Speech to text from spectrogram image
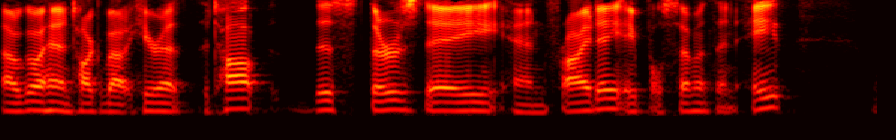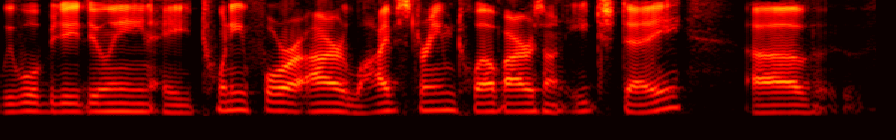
I'll go ahead and talk about it here at the top. This Thursday and Friday, April 7th and 8th, we will be doing a 24 hour live stream, 12 hours on each day of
